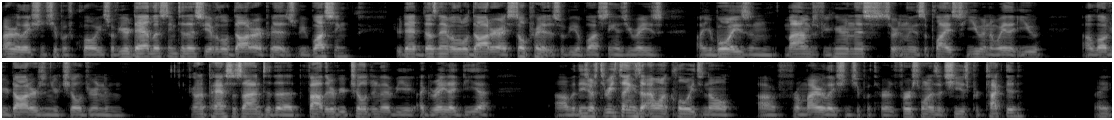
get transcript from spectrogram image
my relationship with Chloe. So if you're a dad listening to this, you have a little daughter, I pray that this will be a blessing. If your dad doesn't have a little daughter, I still pray that this will be a blessing as you raise uh, your boys and moms. If you're hearing this, certainly this applies to you in the way that you uh, love your daughters and your children. And if you want to pass this on to the father of your children, that'd be a great idea. Uh, but these are three things that I want Chloe to know uh, from my relationship with her. The first one is that she is protected, right?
